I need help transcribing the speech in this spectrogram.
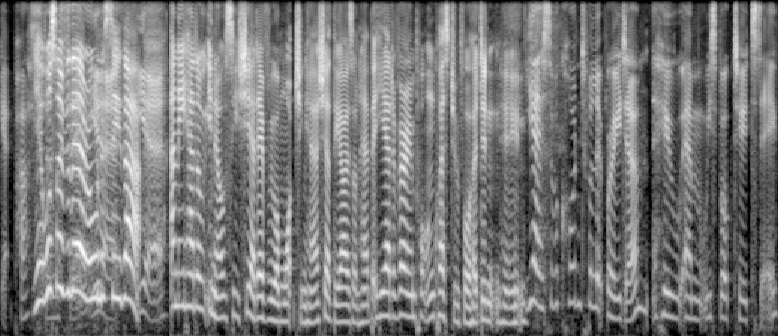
get past. Yeah, what's over see- there? I want to yeah, see that. Yeah, And he had a, you know, obviously she had everyone watching her. She had the eyes on her, but he had a very important question for her, didn't he? Yeah, so according to a lip reader who um, we spoke to today,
